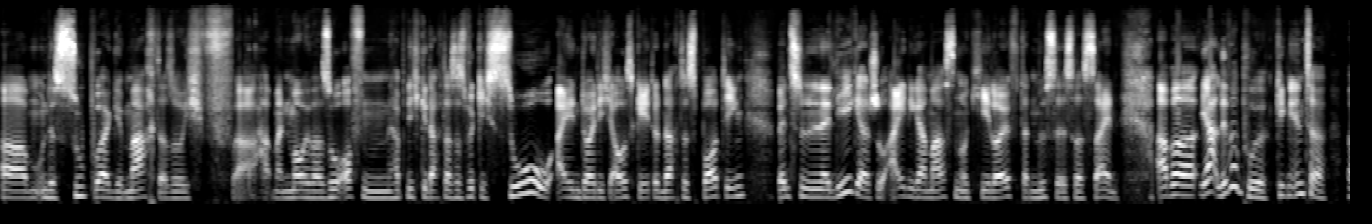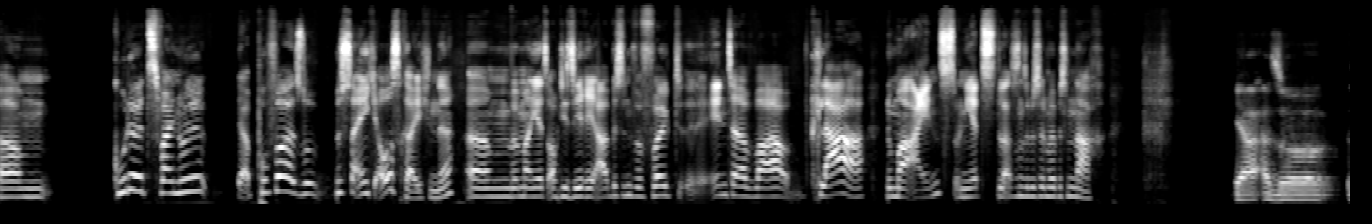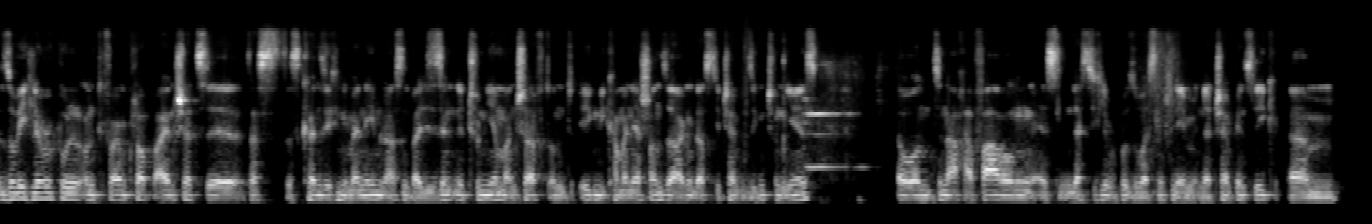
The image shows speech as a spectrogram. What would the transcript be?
Ähm, und das super gemacht. Also ich, äh, mein Maul war so offen. Habe nicht gedacht, dass es wirklich so eindeutig ausgeht und dachte, Sporting, wenn es nun in der Liga so einigermaßen okay läuft, dann müsste es was sein. Aber ja, Liverpool gegen Inter. Ähm, gute 2-0 ja, Puffer, so müsste eigentlich ausreichen, ne? Ähm, wenn man jetzt auch die Serie A ein bisschen verfolgt, Inter war klar Nummer 1 und jetzt lassen sie ein bisschen, ein bisschen nach. Ja, also so wie ich Liverpool und vor allem Klopp einschätze, das, das können sie sich nicht mehr nehmen lassen, weil sie sind eine Turniermannschaft und irgendwie kann man ja schon sagen, dass die Champions League ein Turnier ist. Und nach Erfahrung ist, lässt sich Liverpool sowas nicht nehmen in der Champions League. Ähm,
